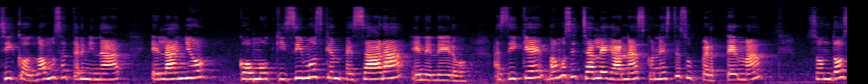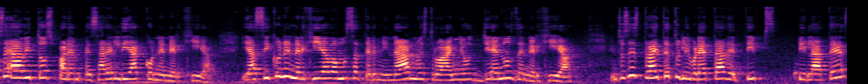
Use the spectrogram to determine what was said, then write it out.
Chicos, vamos a terminar el año como quisimos que empezara en enero. Así que vamos a echarle ganas con este super tema. Son 12 hábitos para empezar el día con energía. Y así con energía vamos a terminar nuestro año llenos de energía. Entonces tráete tu libreta de tips pilates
